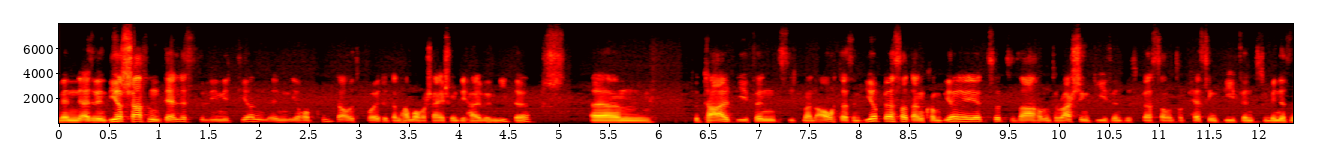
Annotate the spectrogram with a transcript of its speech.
wenn, also wenn wir es schaffen, Dallas zu limitieren in ihrer Punkteausbeute, dann haben wir wahrscheinlich schon die halbe Miete. Ähm, Total Defense sieht man auch, da sind wir besser, dann kommen wir ja jetzt sozusagen, unsere Rushing Defense ist besser, unsere Passing Defense, zumindest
